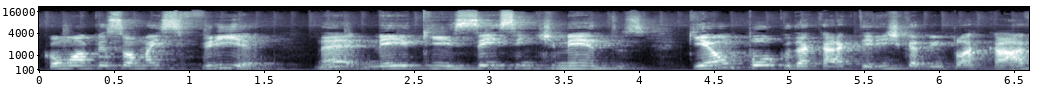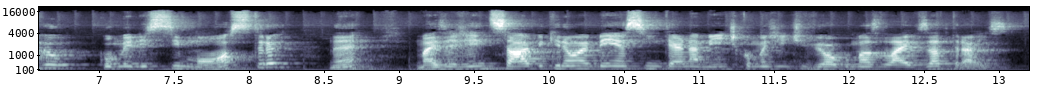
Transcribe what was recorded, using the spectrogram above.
como uma pessoa mais fria, né? Meio que sem sentimentos, que é um pouco da característica do implacável, como ele se mostra, né? Mas a gente sabe que não é bem assim internamente como a gente viu algumas lives atrás.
